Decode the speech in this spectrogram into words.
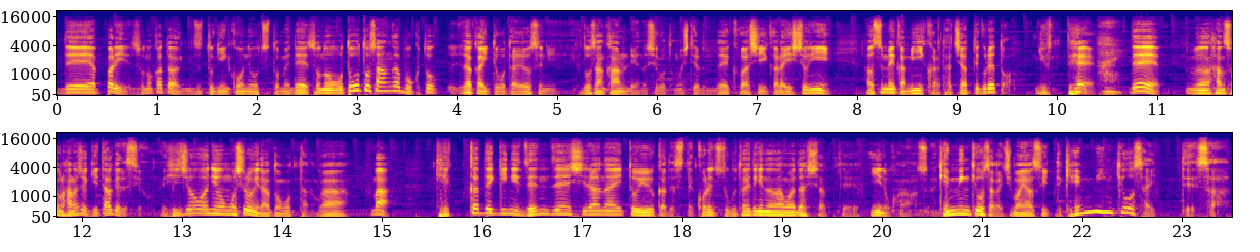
でやっぱりその方はずっと銀行にお勤めでその弟さんが僕と仲いいってことは要するに不動産関連の仕事もしてるんで詳しいから一緒にハウスメーカー見に行くから立ち会ってくれと言って、はい、でその話を聞いたわけですよ。非常に面白いなと思ったのがまあ結果的に全然知らないというかですねこれちょっと具体的な名前出しちゃっていいのかな県民共済が一番安いって県民共済ってさ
